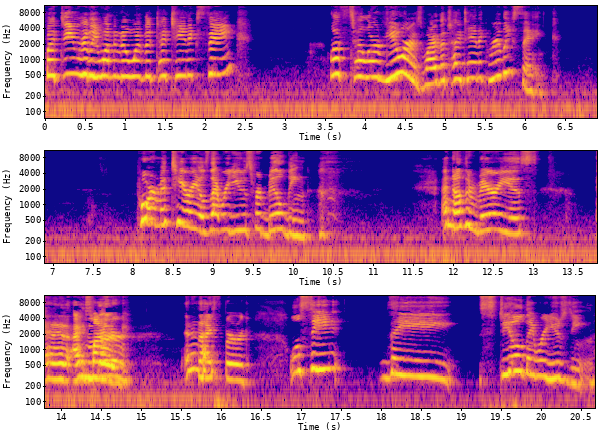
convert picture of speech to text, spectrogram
But do you really want to know why the Titanic sank? Let's tell our viewers why the Titanic really sank. Poor materials that were used for building. and other various And an iceberg. minor and an iceberg. Well, see, the steel they were using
